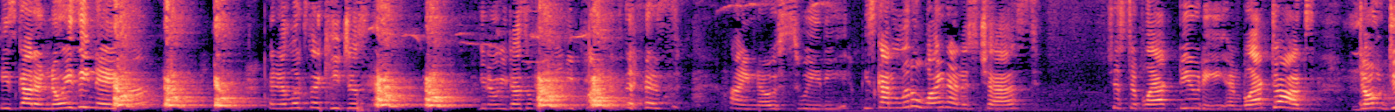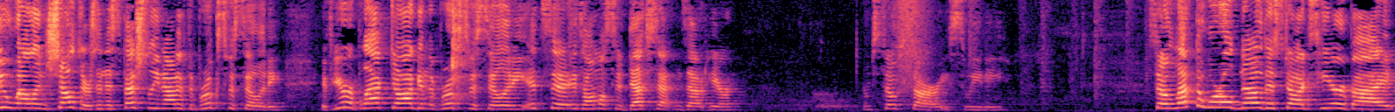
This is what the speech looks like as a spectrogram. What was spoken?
He's got a noisy neighbor, and it looks like he just, you know, he doesn't want any part of this. I know, sweetie. He's got a little white on his chest, just a black beauty, and black dogs don't do well in shelters, and especially not at the Brooks facility. If you're a black dog in the Brooks facility, it's, a, it's almost a death sentence out here. I'm so sorry, sweetie. So let the world know this dog's here by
